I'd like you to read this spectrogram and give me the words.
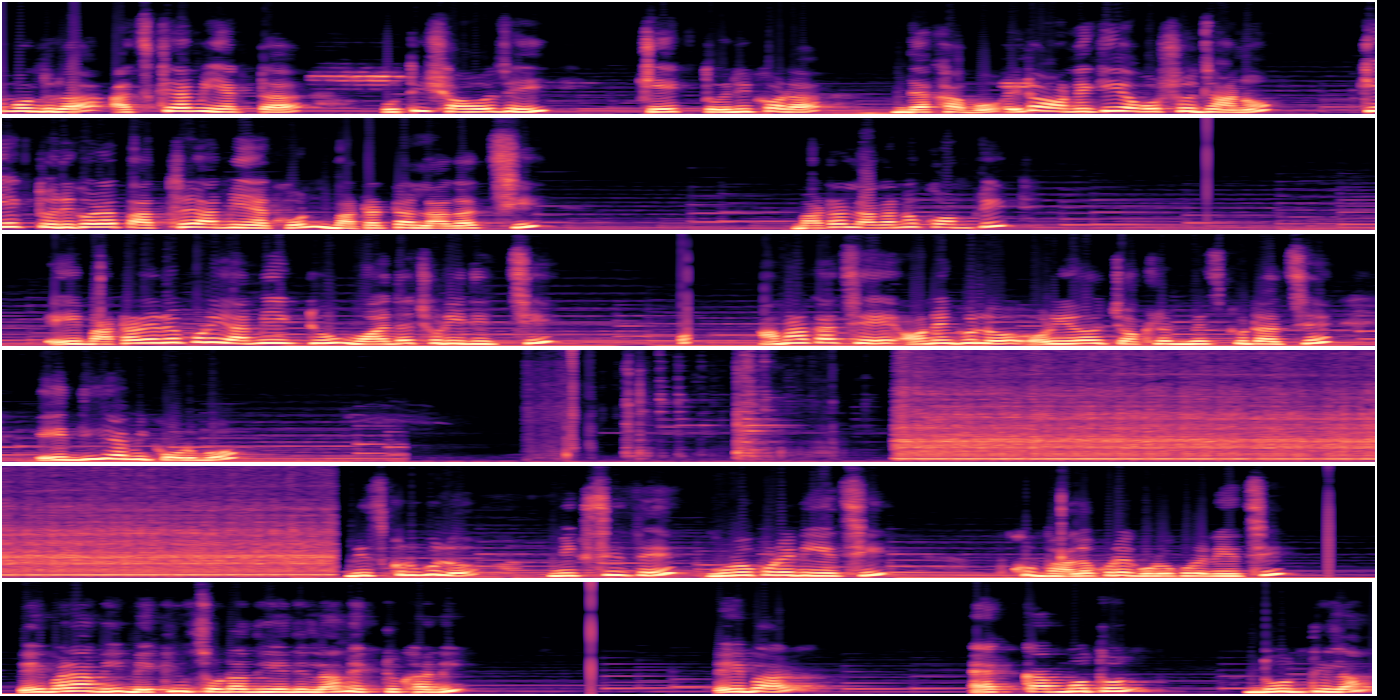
Hello বন্ধুরা, আজকে আমি একটা অতি সহজেই কেক তৈরি করা দেখাবো। এটা অনেকেই অবশ্য জানো। কেক তৈরি করার পাত্রে আমি এখন বাটারটা লাগাচ্ছি। বাটার লাগানো কমপ্লিট। এই বাটারের ওপরই আমি একটু ময়দা ছড়িয়ে দিচ্ছি। আমার কাছে অনেকগুলো ওরিও চকলেট বিস্কুট আছে। এই দিয়ে আমি করব। বিস্কুটগুলো মিক্সিতে গুঁড়ো করে নিয়েছি, খুব ভালো করে গুঁড়ো করে নিয়েছি। এবার আমি বেকিং সোডা দিয়ে দিলাম একটুখানি। এইবার এক কাপ মতন দুধ দিলাম,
